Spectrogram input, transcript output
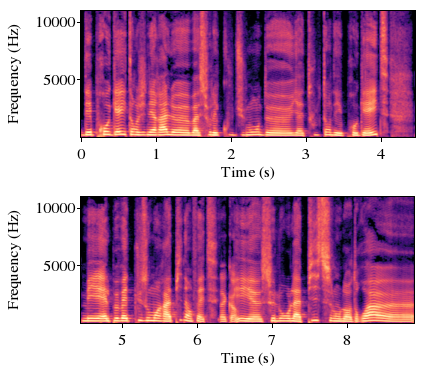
des pro gates en général. euh, bah, sur les coupes du monde, euh, il y a tout le temps des pro gates, mais elles peuvent être plus ou moins rapides en fait. D'accord. Et euh, selon la piste, selon l'endroit,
